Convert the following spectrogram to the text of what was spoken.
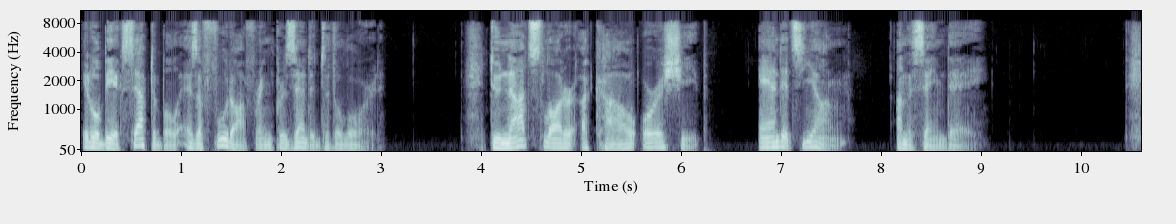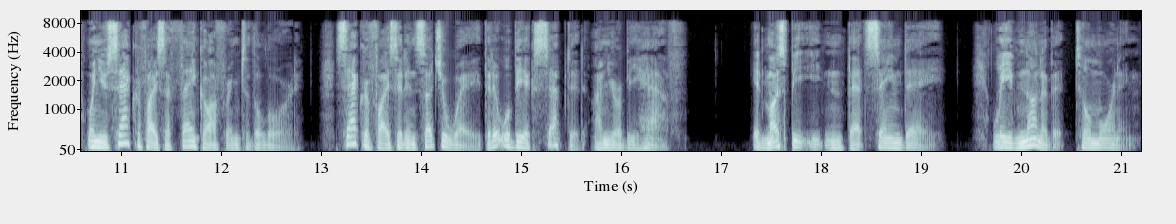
it will be acceptable as a food offering presented to the lord. Do not slaughter a cow or a sheep and its young on the same day when you sacrifice a thank offering to the lord sacrifice it in such a way that it will be accepted on your behalf. It must be eaten that same day. Leave none of it till morning.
